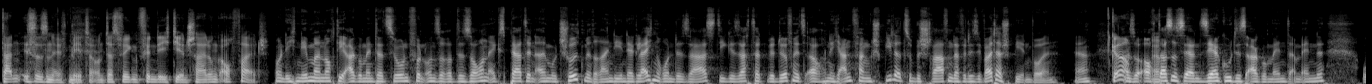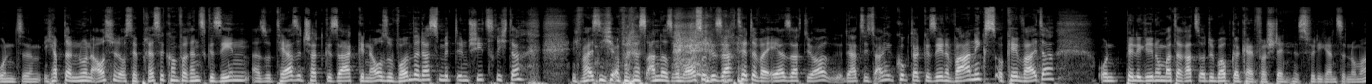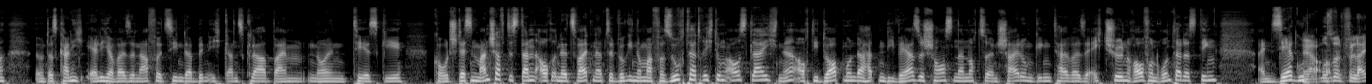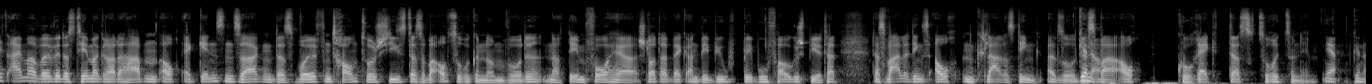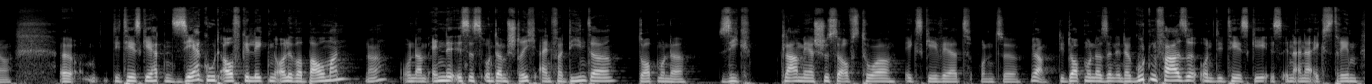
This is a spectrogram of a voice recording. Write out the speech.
dann ist es ein Elfmeter. Und deswegen finde ich die Entscheidung auch falsch. Und ich nehme mal noch die Argumentation von unserer The Zone-Expertin Almut Schuld mit rein, die in der gleichen Runde saß, die gesagt hat, wir dürfen jetzt auch nicht anfangen, Spieler zu bestrafen dafür, dass sie weiterspielen wollen. Ja? Genau, Also auch ja. das ist ja ein sehr gutes Argument am Ende. Und ähm, ich habe dann nur einen Ausschnitt aus der Pressekonferenz gesehen. Also Terzic hat gesagt, genauso wollen wir das mit dem Schiedsrichter. Ich weiß nicht, ob er das andersrum auch so gesagt hätte, weil er sagt, ja, der hat sich's angeguckt, hat gesehen, da war nix, okay, weiter. Und Pellegrino Matarazzo hat überhaupt gar kein Verständnis für die ganze Nummer. Und das kann ich ehrlicherweise nachvollziehen. Da bin ich ganz klar beim neuen TSG-Coach, dessen Mannschaft es dann auch in der zweiten Halbzeit wirklich nochmal versucht hat Richtung Ausgleich. Ne? Auch die Dortmunder hatten diverse Chancen dann noch zur Entscheidung, ging teilweise echt schön rauf und runter das Ding. Ein sehr gut Ja, muss man vielleicht einmal, weil wir das Thema gerade haben, auch ergänzend sagen, dass Wolf ein Traumtor schießt, das aber auch zurückgenommen wurde, nachdem vorher Schlotterbeck an Bebu, Bebu V gespielt hat. Das war allerdings auch ein klares Ding. Also das Genau. war auch korrekt, das zurückzunehmen. Ja, genau. Äh, Die TSG hat einen sehr gut aufgelegten Oliver Baumann. Ne? Und am Ende ist es unterm Strich ein verdienter Dortmunder Sieg. Klar, mehr Schüsse aufs Tor, XG-Wert. Und äh, ja, die Dortmunder sind in der guten Phase und die TSG ist in einer extrem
